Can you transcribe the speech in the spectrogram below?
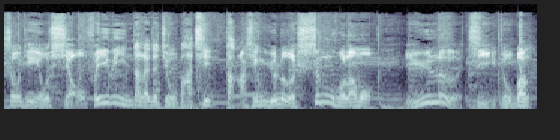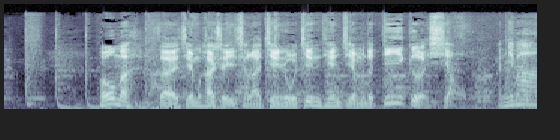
收听由小飞为你带来的九八七大型娱乐生活栏目《娱乐济州帮》。朋友们，在节目开始，一起来进入今天节目的第一个小环节吧。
